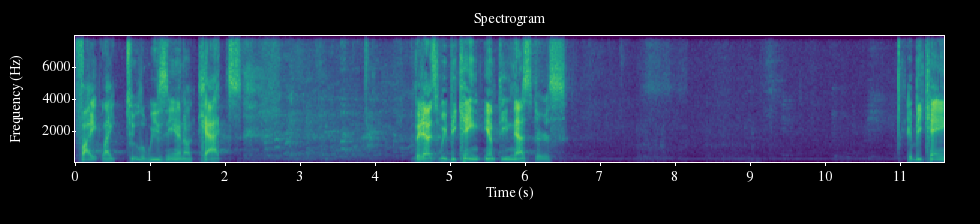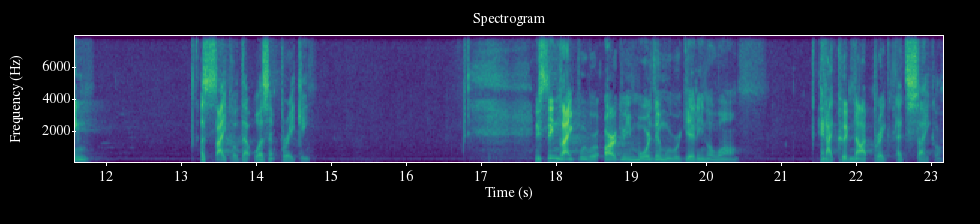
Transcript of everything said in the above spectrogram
fight like two Louisiana cats. but as we became empty nesters, it became a cycle that wasn't breaking. It seemed like we were arguing more than we were getting along. And I could not break that cycle.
